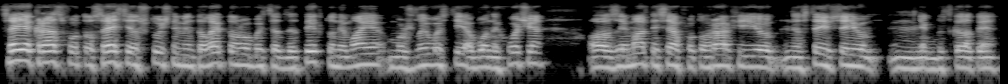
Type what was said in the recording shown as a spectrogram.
Це якраз фотосесія з штучним інтелектом робиться для тих, хто не має можливості або не хоче е, займатися фотографією з тією всією, як би сказати,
